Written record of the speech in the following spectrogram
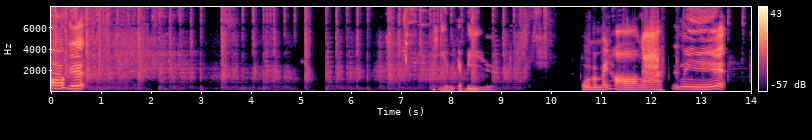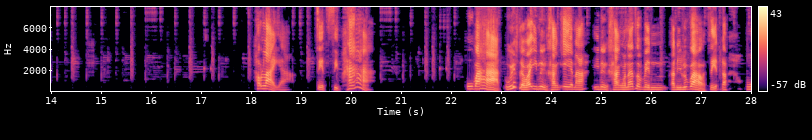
อกเนี่ยเอฟบีโอ้ยมันไม่ทองอะอย่างนี้เท่าไหร่อะเจ็ดสิบห้าอุบาท อุ้ยแต่ว่าอีกหนึ่งครั้งเอนะ อีกหนึ่งครั้งมันน่าจะเป็นอันนี้หรือเปล่าเจ็ดนะหู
